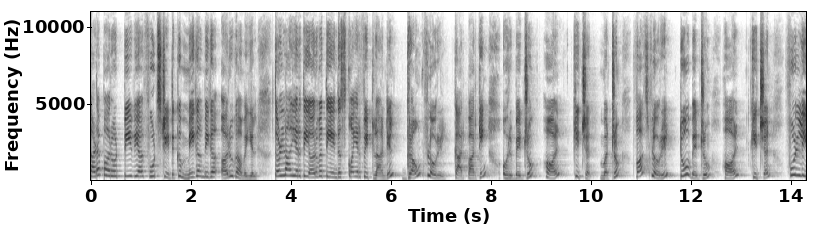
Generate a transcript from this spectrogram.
Kadappa road PVR food ஸ்ட்ரீட்டுக்கு மிக மிக அருகாமையில் தொள்ளாயிரத்தி அறுபத்தி ஐந்து ஸ்கொயர் ஃபீட் லேண்டில் கிரவுண்ட் ஃப்ளோரில் கார் பார்க்கிங் ஒரு பெட்ரூம் ஹால் கிச்சன் மற்றும் ஃபர்ஸ்ட் ஃப்ளோரில் two bedroom hall kitchen fully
